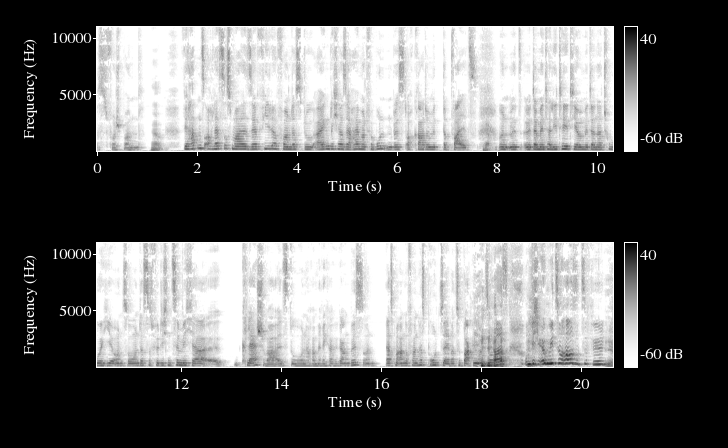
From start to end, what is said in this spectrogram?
Das ist voll spannend. Ja. Wir hatten es auch letztes Mal sehr viel davon, dass du eigentlich ja sehr heimatverbunden bist, auch gerade mit der Pfalz Ja. und mit, mit der Mentalität hier und mit der Natur hier und so. Und dass es für dich ein ziemlicher äh, Clash war, als du nach Amerika gegangen bist und erstmal angefangen hast, Brot selber zu backen und sowas, um dich irgendwie zu Hause zu fühlen. Ja.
